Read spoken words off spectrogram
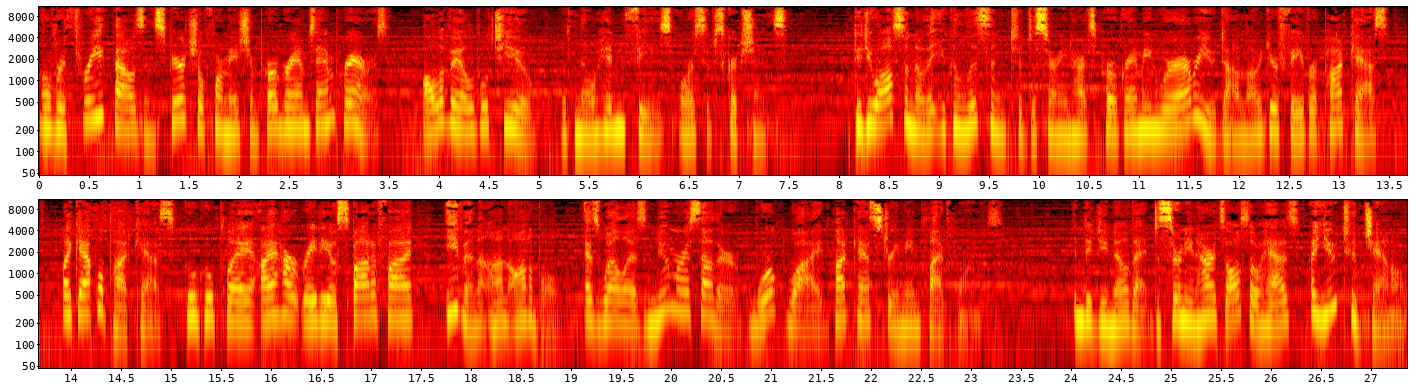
Over 3,000 spiritual formation programs and prayers, all available to you with no hidden fees or subscriptions. Did you also know that you can listen to Discerning Hearts programming wherever you download your favorite podcasts, like Apple Podcasts, Google Play, iHeartRadio, Spotify, even on Audible, as well as numerous other worldwide podcast streaming platforms. And did you know that Discerning Hearts also has a YouTube channel?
